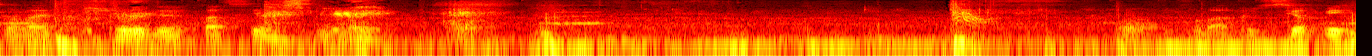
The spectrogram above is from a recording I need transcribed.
Ça va être chaud de passer. Bon, il faudra que je survive.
